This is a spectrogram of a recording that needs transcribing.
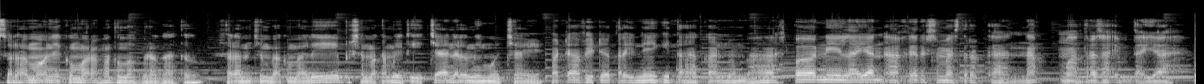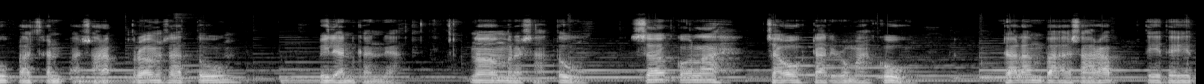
Assalamualaikum warahmatullahi wabarakatuh. Salam jumpa kembali bersama kami di channel Mimo Jaya. Pada video kali ini kita akan membahas Penilaian akhir semester ganap Madrasah Ibtidayah Pelajaran Bahasa Arab Rom 1 Pilihan ganda. Nomor 1 Sekolah jauh dari rumahku. Dalam bahasa Arab titik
